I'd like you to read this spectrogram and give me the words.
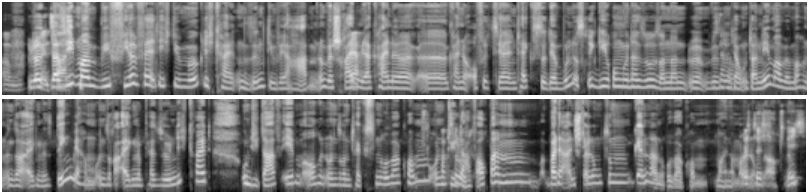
Ähm, momentan. Da, sieht man, wie vielfältig die Möglichkeiten sind, die wir haben. Ne? Wir schreiben ja, ja keine, äh, keine offiziellen Texte der Bundesregierung oder so, sondern wir, wir sind genau. ja Unternehmer, wir machen unser eigenes Ding, wir haben unsere eigene Persönlichkeit und die darf eben auch in unseren Texten rüberkommen und Absolut. die darf auch beim, bei der Einstellung zum Gendern rüberkommen, meiner Meinung Richtig. nach. Ne? Ich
